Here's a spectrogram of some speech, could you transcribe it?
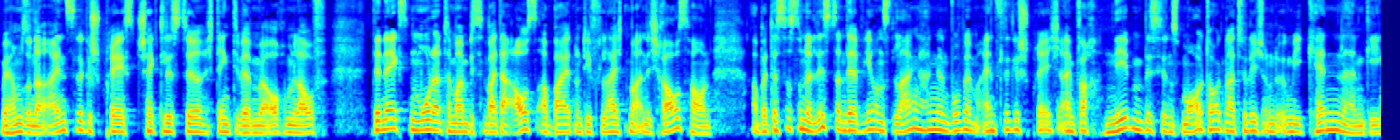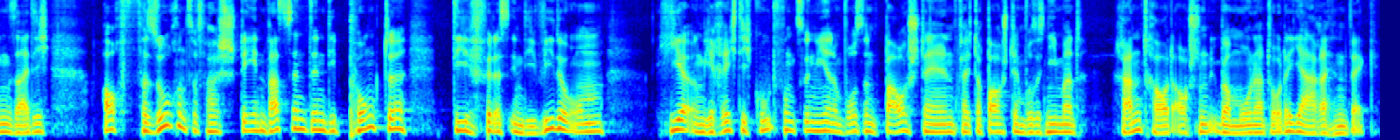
Wir haben so eine Einzelgesprächscheckliste. Ich denke, die werden wir auch im Lauf der nächsten Monate mal ein bisschen weiter ausarbeiten und die vielleicht mal an dich raushauen. Aber das ist so eine Liste, an der wir uns langhangeln, wo wir im Einzelgespräch einfach neben ein bisschen Smalltalk natürlich und irgendwie kennenlernen gegenseitig auch versuchen zu verstehen, was sind denn die Punkte, die für das Individuum hier irgendwie richtig gut funktionieren und wo sind Baustellen, vielleicht auch Baustellen, wo sich niemand rantraut, auch schon über Monate oder Jahre hinweg.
